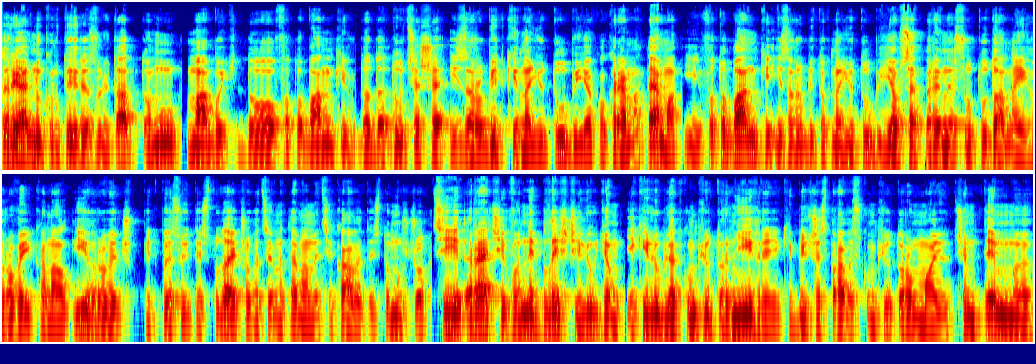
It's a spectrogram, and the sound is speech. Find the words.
реально крутий результат. Тому, мабуть, до фотобанків додадуться ще і заробітки на Ютубі як окрема тема. І фотобанки, і заробіток на Ютубі я все перенесу туди на ігровий канал Ігорович. Підписуйтесь туди, якщо ви цими темами цікавитесь, тому що ці речі вони ближчі людям, які люблять комп'ютерні ігри, які більше справи з комп'ютером мають, чим тим е,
